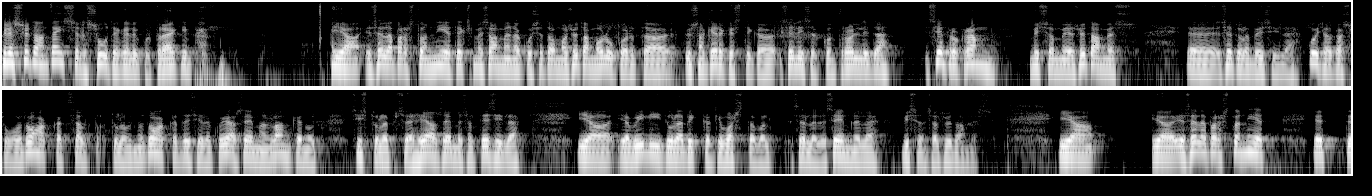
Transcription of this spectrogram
millest süda on täis, sellest suu tegelikult räägib. ja, ja sellepärast on nii, et eks me saame nagu seda oma südame olukorda üsna kergesti ka selliselt kontrollida. see programm, mis on meie südames see tuleb esile, kui seal kasvavad ohakad, sealt tulevad need ohakad esile, kui hea seeme on langenud, siis tuleb see hea seeme sealt esile. ja, ja vili tuleb ikkagi vastavalt sellele seemnele, mis on seal südames. ja, ja, ja sellepärast on nii, et, et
